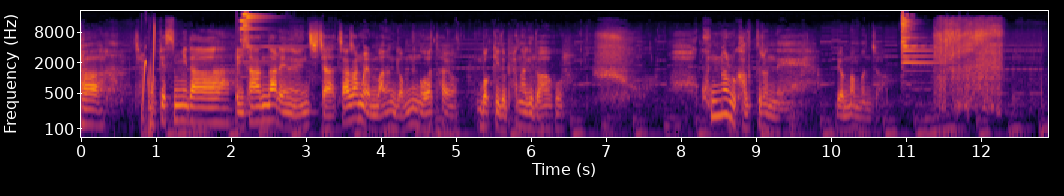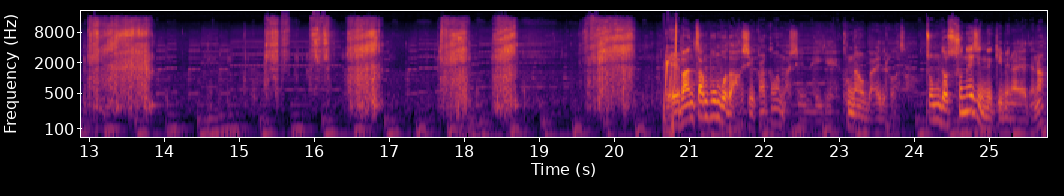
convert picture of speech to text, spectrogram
자, 잘 먹겠습니다. 이사한 날에는 진짜 짜장면 많은 게 없는 것 같아요. 먹기도 편하기도 하고. 후, 콩나물 가득 들었네. 면만 먼저. 일반 짬뽕보다 확실히 깔끔한 맛이 있네 이게 콩나물 많이 들어가서 좀 더 순해진 느낌이라 해야 되나?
